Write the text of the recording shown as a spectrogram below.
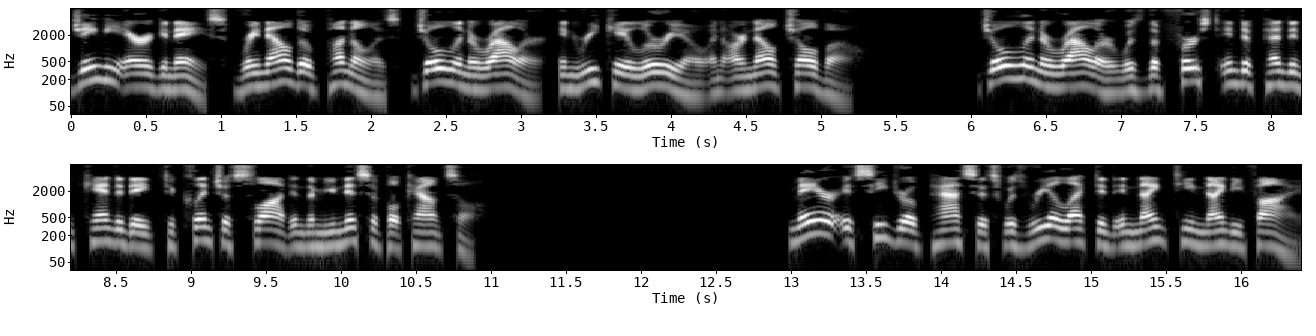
Jamie Aragonés, Reynaldo Punalas, Jolin Aralar, Enrique Lurio and Arnel Chulvo. Jolin Aralar was the first independent candidate to clinch a slot in the municipal council. Mayor Isidro Pasis was re-elected in 1995.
